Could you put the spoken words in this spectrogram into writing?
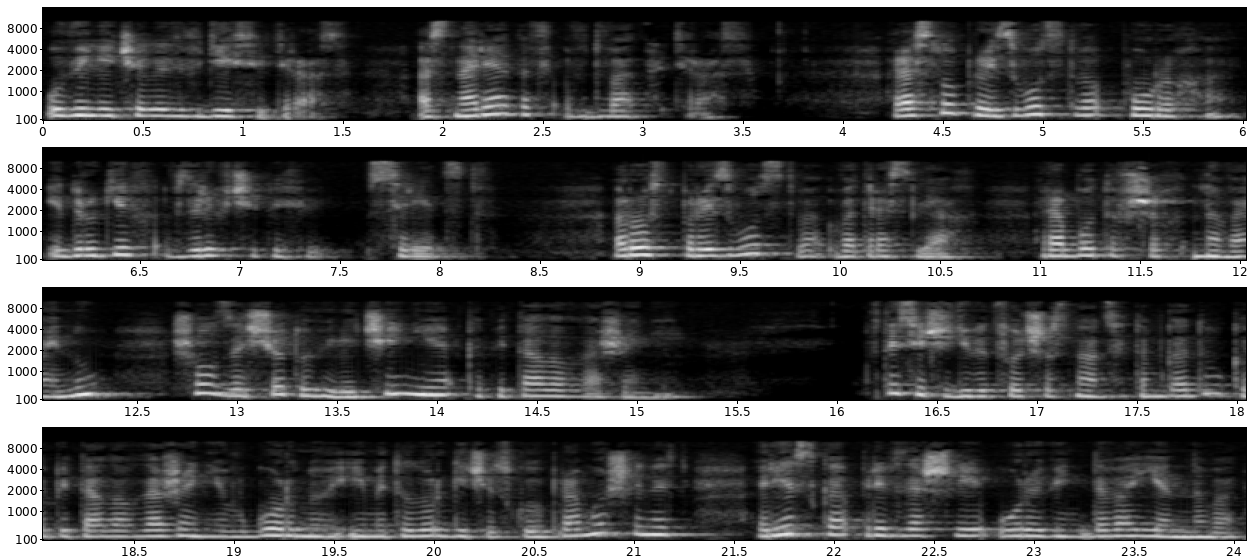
увеличилось в 10 раз, а снарядов в 20 раз. Росло производство пороха и других взрывчатых средств. Рост производства в отраслях, работавших на войну, шел за счет увеличения капиталовложений. В 1916 году капиталовложения в горную и металлургическую промышленность резко превзошли уровень довоенного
